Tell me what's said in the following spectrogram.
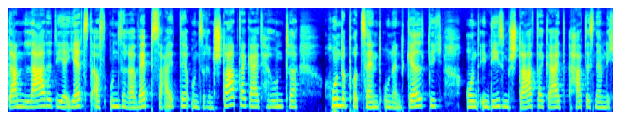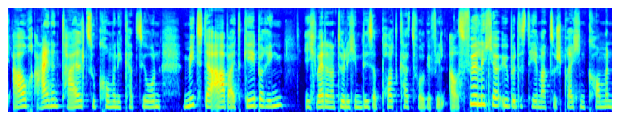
dann lade dir jetzt auf unserer Webseite unseren Starter-Guide herunter 100% unentgeltlich und in diesem Starter-Guide hat es nämlich auch einen Teil zur Kommunikation mit der Arbeitgeberin ich werde natürlich in dieser Podcast-Folge viel ausführlicher über das Thema zu sprechen kommen,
